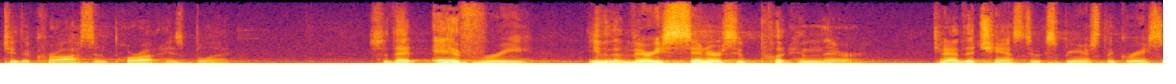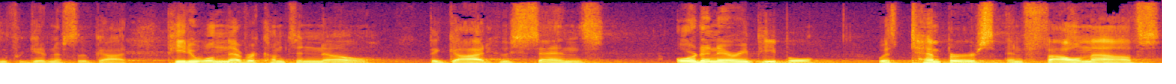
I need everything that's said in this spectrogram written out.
to the cross and pour out his blood so that every, even the very sinners who put him there, can have the chance to experience the grace and forgiveness of God. Peter will never come to know the God who sends ordinary people with tempers and foul mouths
